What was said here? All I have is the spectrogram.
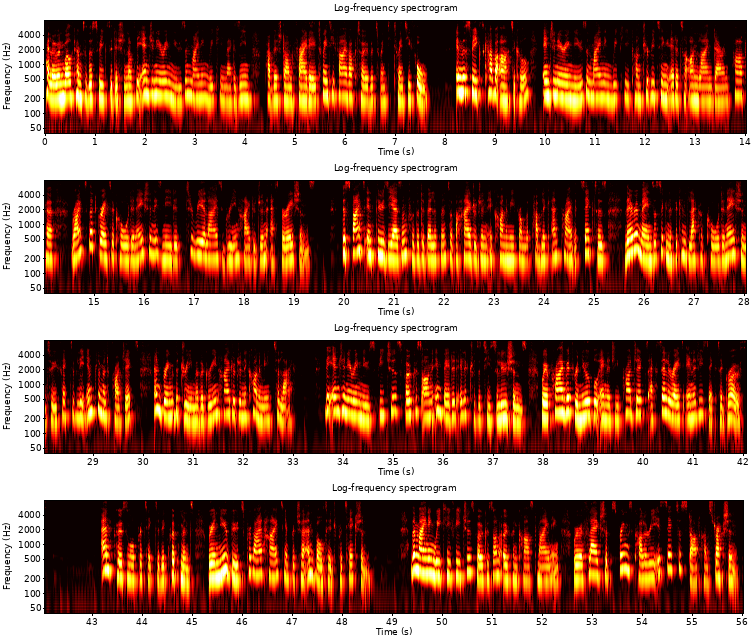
Hello and welcome to this week's edition of the Engineering News and Mining Weekly magazine, published on Friday, 25 October 2024. In this week's cover article, Engineering News and Mining Weekly contributing editor online Darren Parker writes that greater coordination is needed to realize green hydrogen aspirations. Despite enthusiasm for the development of a hydrogen economy from the public and private sectors, there remains a significant lack of coordination to effectively implement projects and bring the dream of a green hydrogen economy to life. The engineering news features focus on embedded electricity solutions, where private renewable energy projects accelerate energy sector growth and personal protective equipment, where new boots provide high temperature and voltage protection. The Mining Weekly features focus on open cast mining, where a flagship Springs colliery is set to start construction.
